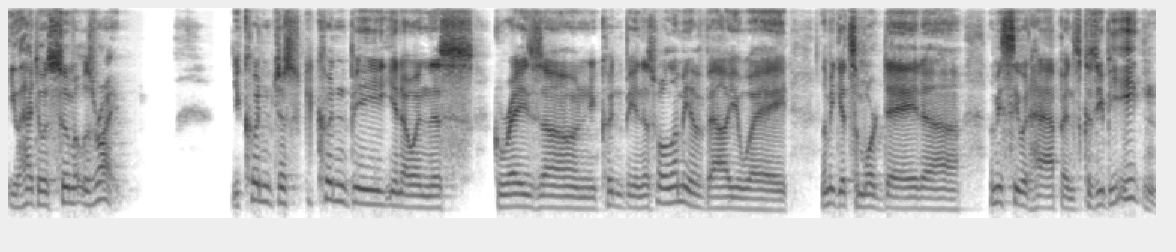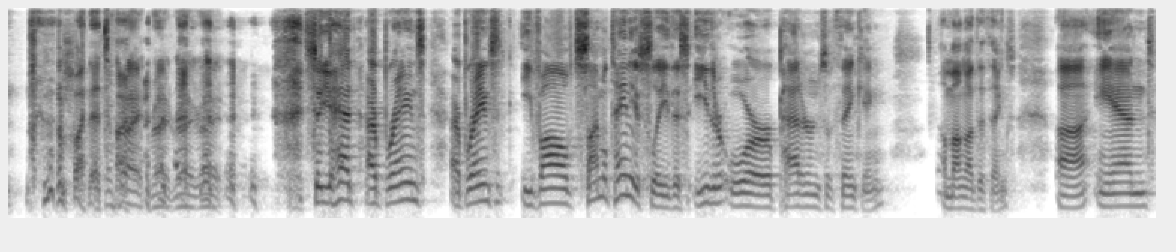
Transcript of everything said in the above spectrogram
You had to assume it was right. You couldn't just you couldn't be, you know, in this gray zone. You couldn't be in this, well, let me evaluate. Let me get some more data. Let me see what happens because you'd be eaten by that time. Right, right, right, right. so you had our brains, our brains evolved simultaneously this either or patterns of thinking, among other things. Uh, and,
